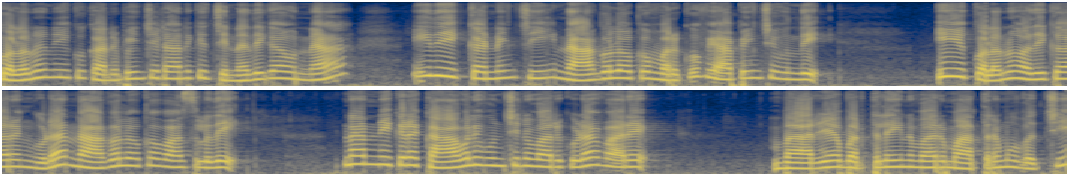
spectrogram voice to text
కొలను నీకు కనిపించడానికి చిన్నదిగా ఉన్నా ఇది ఇక్కడి నుంచి నాగలోకం వరకు వ్యాపించి ఉంది. ఈ కొలను అధికారం కూడా నాగలోక వాసులదే నన్ను ఇక్కడ కావలి ఉంచిన వారు కూడా వారే. భార్యాభర్తలైన వారు మాత్రము వచ్చి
